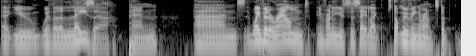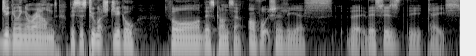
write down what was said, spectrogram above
at you with a laser pen and wave it around in front of you to say like stop moving around stop jiggling around this is too much jiggle for this concert Unfortunately, yes, th- this is the case.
